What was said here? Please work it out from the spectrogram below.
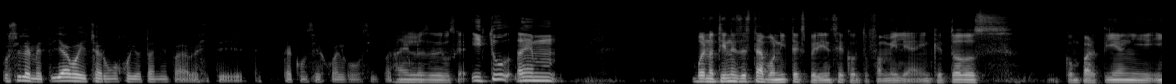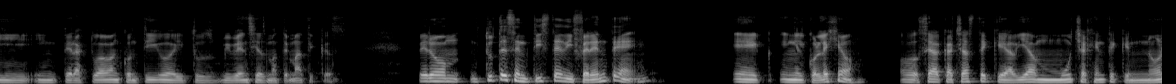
Posiblemente, ya voy a echar un ojo yo también para ver si te, aconsejo algo simpático. Ahí los de buscar. Y tú, em, bueno, tienes esta bonita experiencia con tu familia, en que todos compartían y, interactuaban contigo y tus vivencias matemáticas. Pero, ¿tú te sentiste diferente eh, en el colegio? O sea, ¿cachaste que había mucha gente que no,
